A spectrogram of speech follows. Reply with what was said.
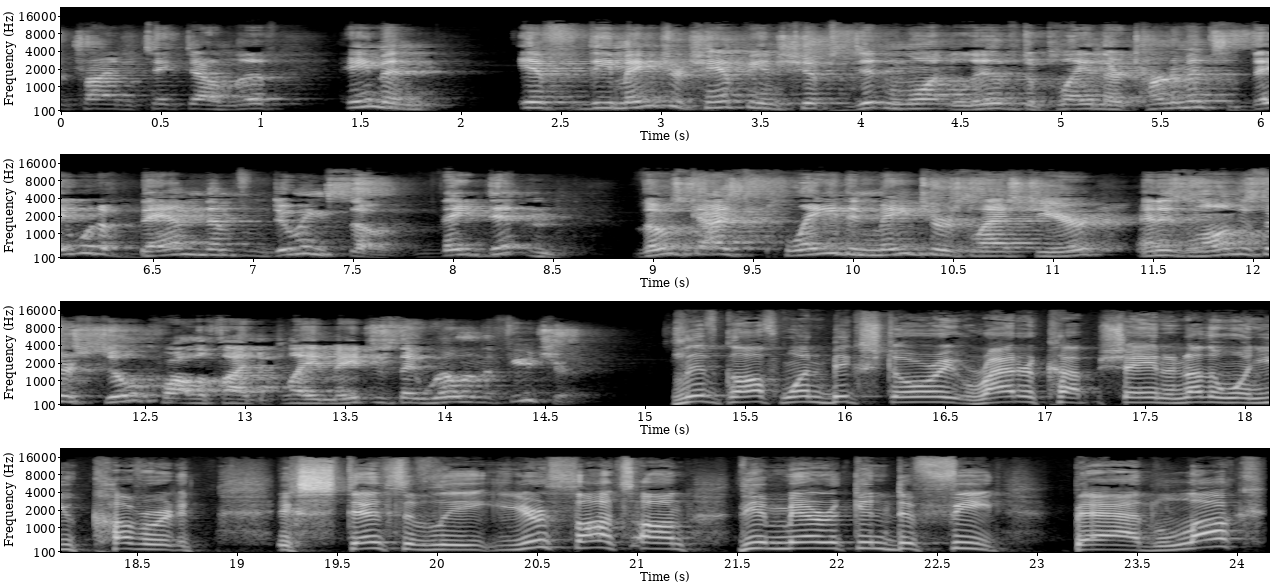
are trying to take down LIV. Eamon, if the major championships didn't want LIV to play in their tournaments, they would have banned them from doing so. They didn't. Those guys played in majors last year, and as long as they're still qualified to play in majors, they will in the future. LIV Golf, one big story. Ryder Cup, Shane, another one. You covered extensively. Your thoughts on the American defeat? Bad luck,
